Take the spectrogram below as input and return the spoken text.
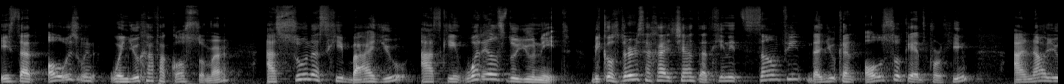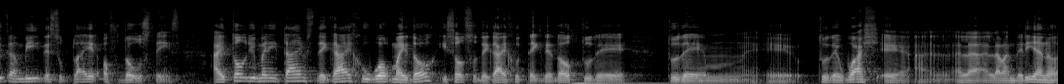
is that always when, when you have a customer, as soon as he buys you, asking, what else do you need? Because there is a high chance that he needs something that you can also get for him, and now you can be the supplier of those things. I told you many times, the guy who walk my dog is also the guy who take the dog to the to the uh, to the wash uh, la lavanderia no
